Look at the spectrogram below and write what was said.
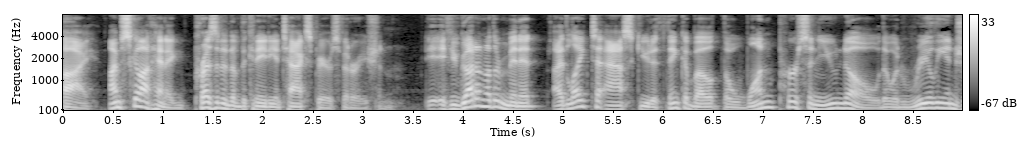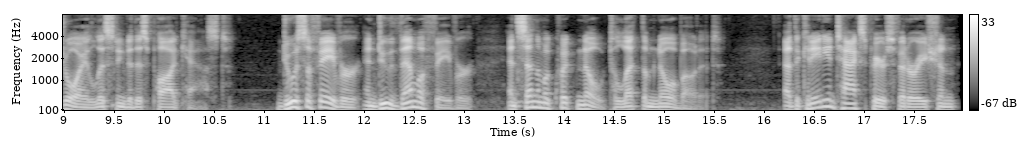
Hi, I'm Scott Hennig, President of the Canadian Taxpayers Federation. If you've got another minute, I'd like to ask you to think about the one person you know that would really enjoy listening to this podcast. Do us a favor and do them a favor and send them a quick note to let them know about it. At the Canadian Taxpayers Federation,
